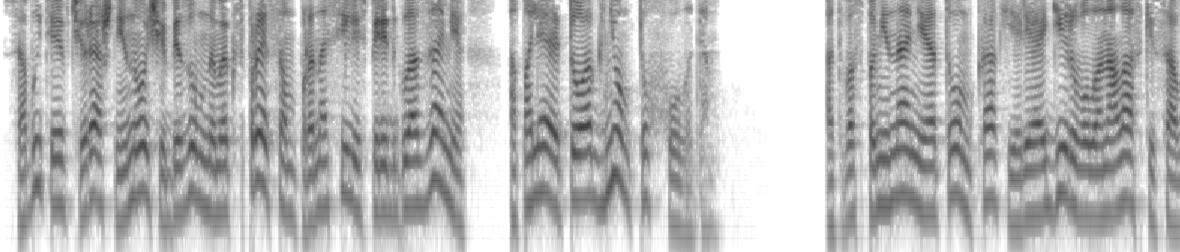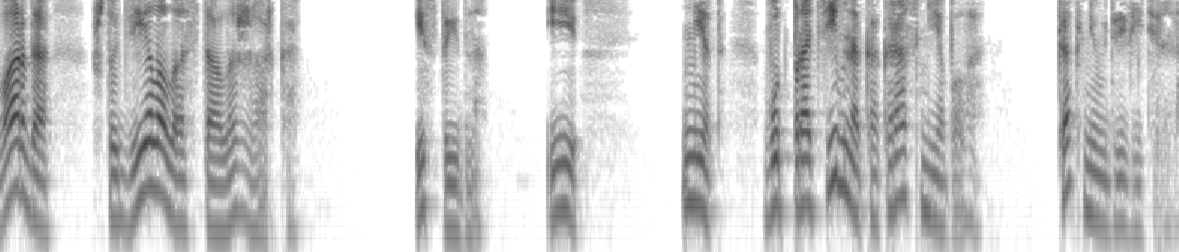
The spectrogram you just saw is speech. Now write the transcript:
События вчерашней ночи безумным экспрессом проносились перед глазами, опаляя то огнем, то холодом. От воспоминаний о том, как я реагировала на ласки Саварда, что делала, стало жарко. И стыдно. И... Нет, вот противно как раз не было. Как неудивительно.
